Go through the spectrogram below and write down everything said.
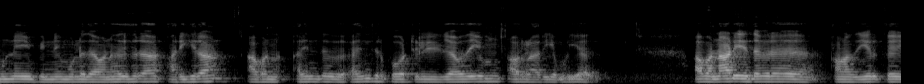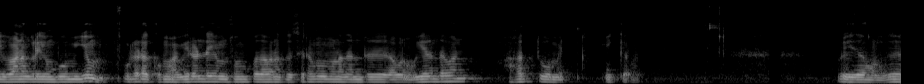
முன்னேயும் பின்னையும் உள்ளது. அவன் அறிகிறான் அறிகிறான். அவன் அறிந்து அறிந்திருப்பவற்றில் எவதையும் அவர்கள் அறிய முடியாது. அவன் நாடியை தவிர அவனது இயற்கை வானங்களையும் பூமியும் உள்ளடக்கும் அவ்விரண்டையும் சுமப்பது அவனுக்கு சிரமமானதன்று அவன் உயர்ந்தவன் மகத்துவம் மிக்கவன். புரியுதா அவங்களுக்கு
